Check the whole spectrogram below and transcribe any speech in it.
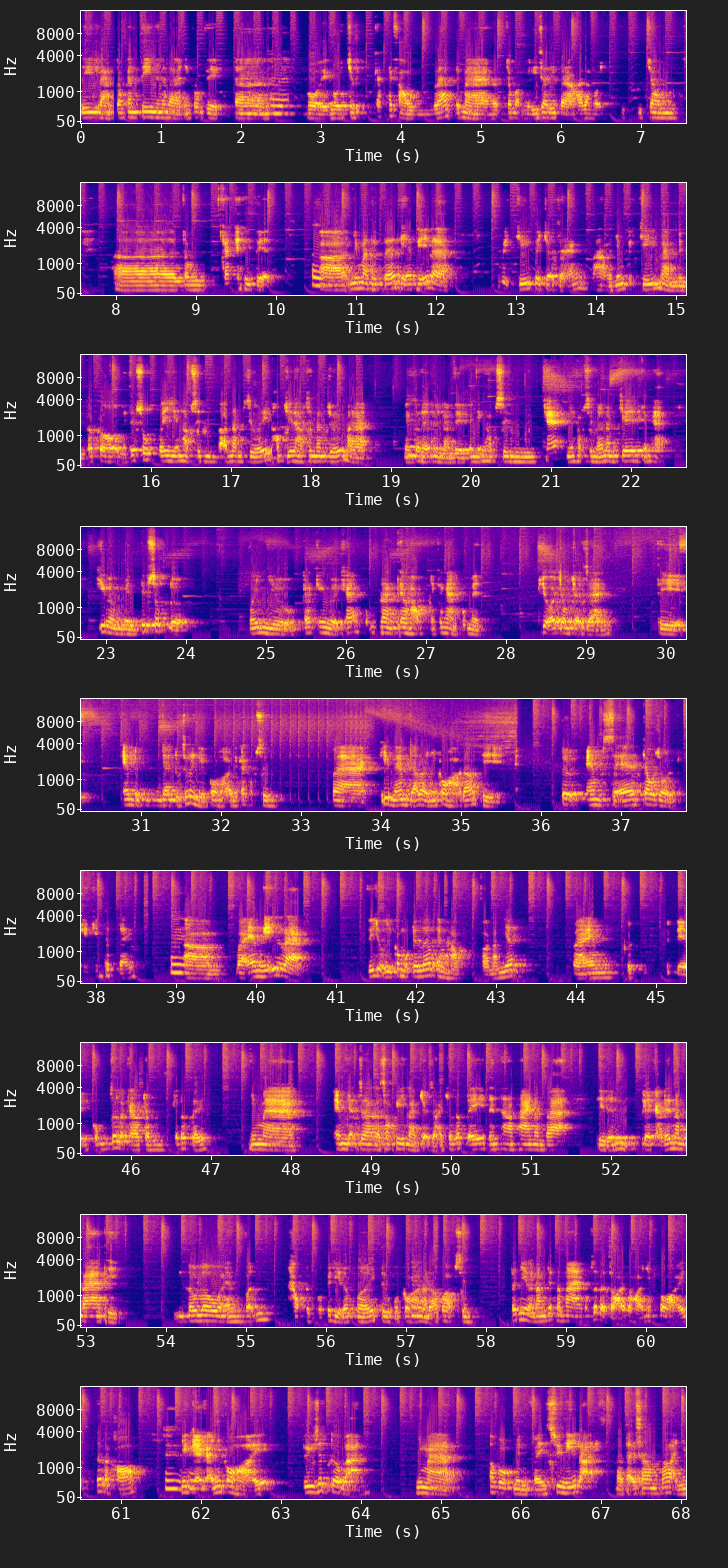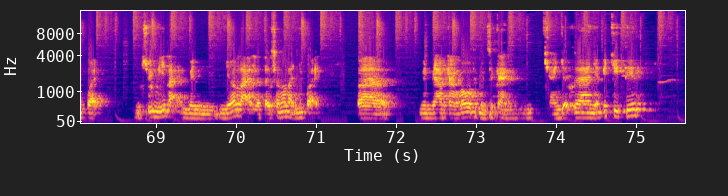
đi làm trong canteen hay là những công việc uh, ừ. ngồi ngồi trực các cái phòng lab để mà cho mọi người đi ra đi vào hay là ngồi trong uh, trong các cái thư viện ừ. uh, nhưng mà thực tế thì em nghĩ là vị trí về trợ giảng và là những vị trí mà mình có cơ hội để tiếp xúc với những học sinh ở năm dưới không chỉ là học sinh năm dưới mà mình ừ. có thể mình làm việc với những học sinh khác những học sinh ở năm trên chẳng hạn khi mà mình tiếp xúc được với nhiều các cái người khác cũng đang theo học những cái ngành của mình ví dụ ở trong trợ giảng thì em được nhận được rất là nhiều câu hỏi từ các học sinh và khi mà em trả lời những câu hỏi đó thì tự em sẽ trau dồi cái kiến thức đấy. Ừ. à, và em nghĩ là ví dụ như có một cái lớp em học vào năm nhất và em cực, cực điểm cũng rất là cao trong cái lớp đấy. Nhưng mà em nhận ra là sau khi làm trợ giải cho lớp đấy đến năm hai năm ba thì đến kể cả đến năm ba thì lâu lâu em vẫn học được một cái gì đó mới từ một câu hỏi nào đó của học sinh. Tất nhiên là năm nhất năm hai cũng rất là giỏi và hỏi những câu hỏi rất là khó. Ừ. nhưng kể cả những câu hỏi tuy rất cơ bản nhưng mà nó buộc mình phải suy nghĩ lại là tại sao nó lại như vậy. Mình suy nghĩ lại mình nhớ lại là tại sao nó lại như vậy. Và mình làm càng lâu thì mình sẽ càng càng nhận ra những cái chi tiết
